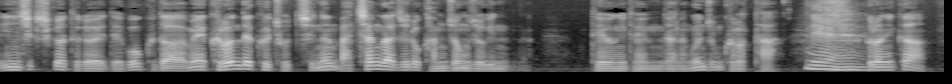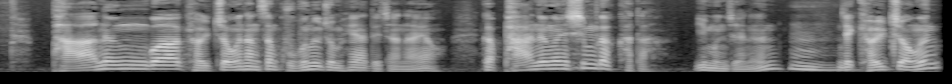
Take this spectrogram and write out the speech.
인식시켜 드려야 되고 그 다음에 그런데 그 조치는 마찬가지로 감정적인 대응이 된다는 건 좀 그렇다. 예. 그러니까 반응과 결정은 항상 구분을 좀 해야 되잖아요. 그러니까 반응은 심각하다. 이 문제는. 음. 근데 결정은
